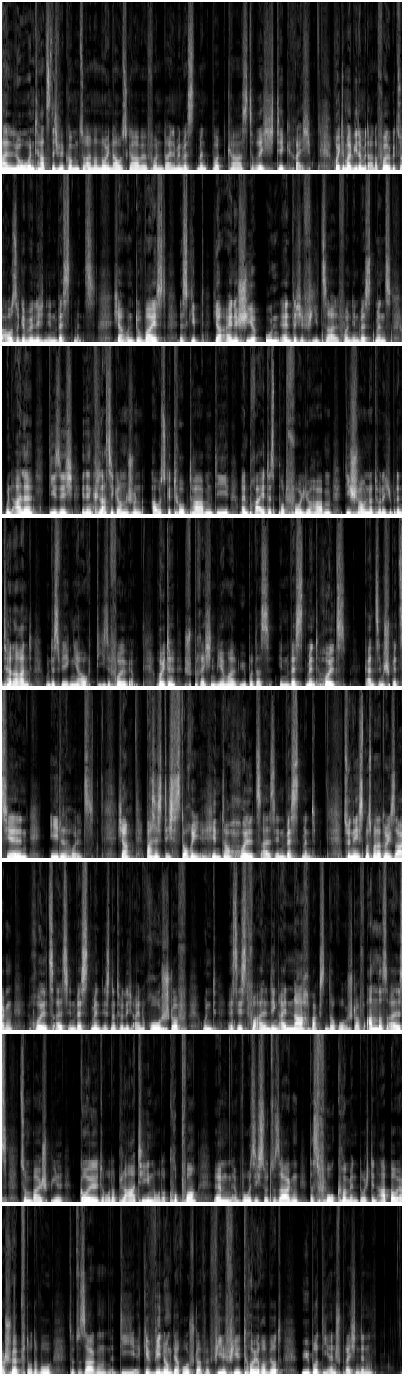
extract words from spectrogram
Hallo und herzlich willkommen zu einer neuen Ausgabe von deinem Investment Podcast Richtig Reich. Heute mal wieder mit einer Folge zu außergewöhnlichen Investments. Ja, und du weißt, es gibt ja eine schier unendliche Vielzahl von Investments und alle, die sich in den Klassikern schon ausgetobt haben, die ein breites Portfolio haben, die schauen natürlich über den Tellerrand und deswegen ja auch diese Folge. Heute sprechen wir mal über das Investment Holz, ganz im speziellen Edelholz. Ja, was ist die Story hinter Holz als Investment? Zunächst muss man natürlich sagen, Holz als Investment ist natürlich ein Rohstoff und es ist vor allen Dingen ein nachwachsender Rohstoff, anders als zum Beispiel Gold oder Platin oder Kupfer, ähm, wo sich sozusagen das Vorkommen durch den Abbau erschöpft oder wo sozusagen die Gewinnung der Rohstoffe viel, viel teurer wird über die entsprechenden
